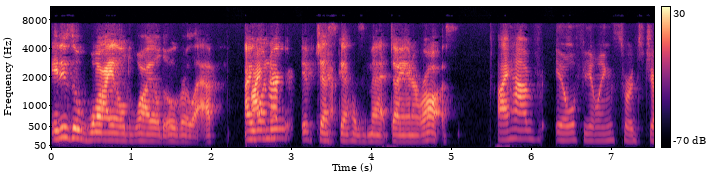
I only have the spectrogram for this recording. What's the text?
It is a wild, wild overlap. I, I wonder if Jessica has met Diana Ross. I have ill feelings towards Je-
